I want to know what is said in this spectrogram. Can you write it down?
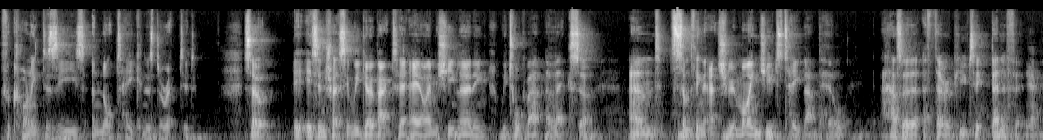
for chronic disease are not taken as directed. So it's interesting. We go back to AI, machine learning. We talk about Alexa, and something that actually reminds you to take that pill has a, a therapeutic benefit. Yeah.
